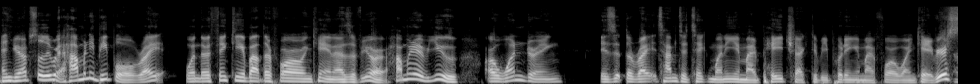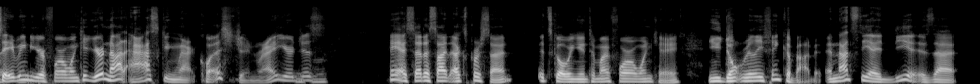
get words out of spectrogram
and you're absolutely right. How many people, right, when they're thinking about their 401k and as a viewer, how many of you are wondering is it the right time to take money in my paycheck to be putting in my 401k? If you're saving to your 401k, you're not asking that question, right? You're just, mm-hmm. hey, I set aside X percent. It's going into my 401k. And you don't really think about it. And that's the idea is that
